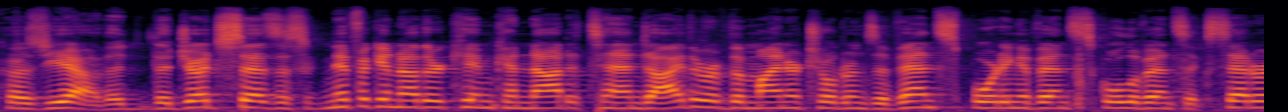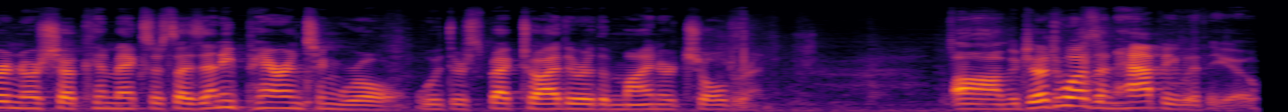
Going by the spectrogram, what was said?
Because, yeah, the, the judge says a significant other, Kim, cannot attend either of the minor children's events, sporting events, school events, et cetera, nor shall Kim exercise any parenting role with respect to either of the minor children. Um, the judge wasn't happy with you.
